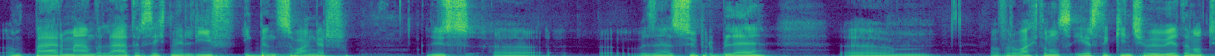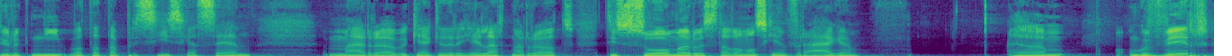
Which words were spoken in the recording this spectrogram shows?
een paar maanden later zegt mijn lief, ik ben zwanger. Dus we zijn super blij. Um, we verwachten ons eerste kindje. We weten natuurlijk niet wat dat, dat precies gaat zijn. Maar we kijken er heel hard naar uit. Het is zomer, we stellen ons geen vragen. Um, ongeveer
